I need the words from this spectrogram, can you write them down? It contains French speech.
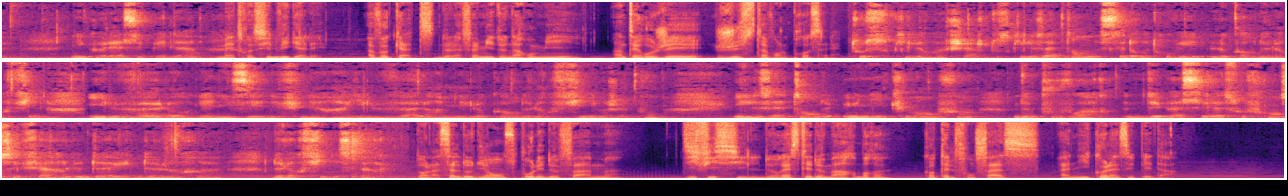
Nicolas Zepeda. Maître Sylvie Gallet, avocate de la famille de Narumi, interrogée juste avant le procès. Tout ce qu'ils recherchent, tout ce qu'ils attendent, c'est de retrouver le corps de leur fille. Ils veulent organiser des funérailles, ils veulent ramener le corps de leur fille au Japon. Ils attendent uniquement enfin, de pouvoir dépasser la souffrance et faire le deuil de leur, de leur fille disparue. Dans la salle d'audience, pour les deux femmes, difficile de rester de marbre quand elles font face à Nicolas Zepeda.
